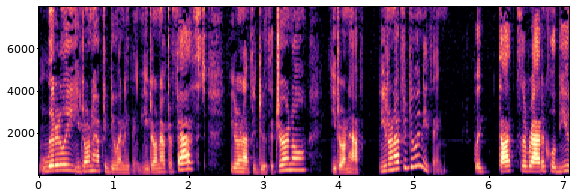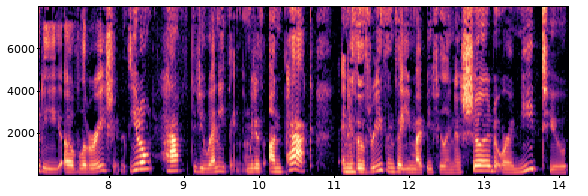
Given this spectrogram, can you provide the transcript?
literally you don't have to do anything you don't have to fast you don't have to do the journal you don't have you don't have to do anything like that's the radical beauty of liberation. Is you don't have to do anything. And we just unpack any of those reasons that you might be feeling a should or a need to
